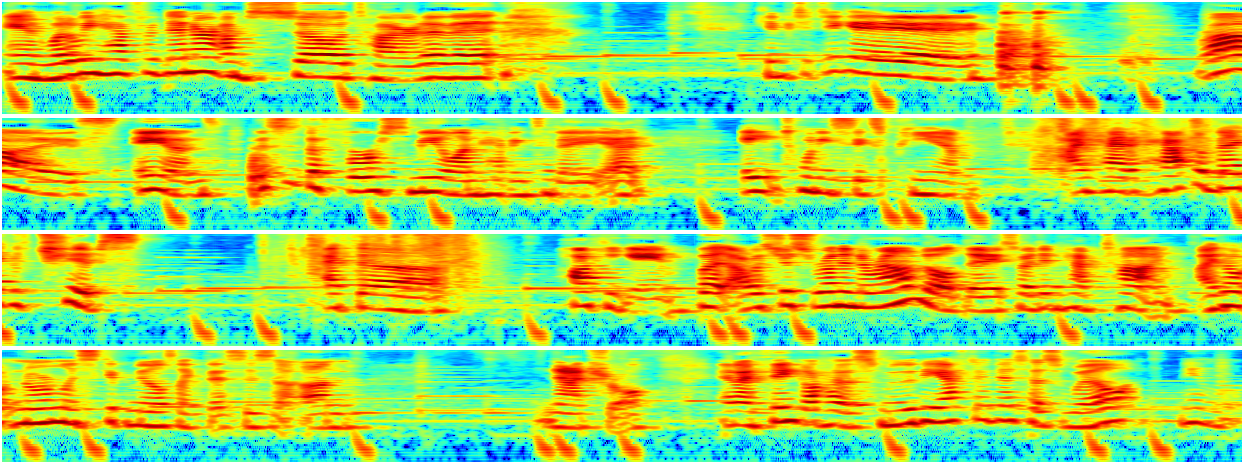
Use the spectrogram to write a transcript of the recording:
And what do we have for dinner? I'm so tired of it. Kimchi jjigae, rice, and this is the first meal I'm having today at 8.26 p.m. I had half a bag of chips at the hockey game, but I was just running around all day, so I didn't have time. I don't normally skip meals like this. This is unnatural. And I think I'll have a smoothie after this as well. Nilo.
